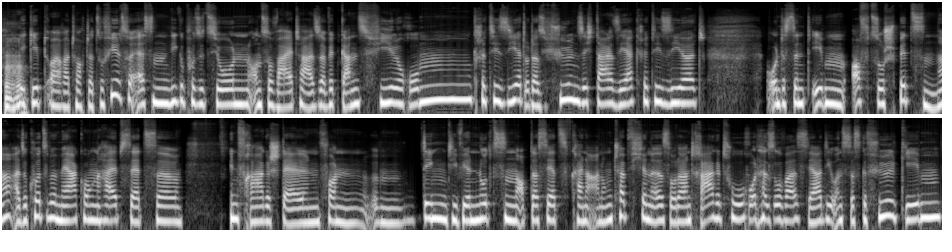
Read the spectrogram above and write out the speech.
mhm. ihr gebt eurer Tochter zu viel zu essen, Liegepositionen und so weiter. Also da wird ganz viel rum kritisiert oder sie fühlen sich da sehr kritisiert. Und es sind eben oft so Spitzen, ne? also kurze Bemerkungen, Halbsätze, in Frage stellen von ähm, Dingen, die wir nutzen, ob das jetzt keine Ahnung ein Töpfchen ist oder ein Tragetuch oder sowas, ja, die uns das Gefühl geben,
